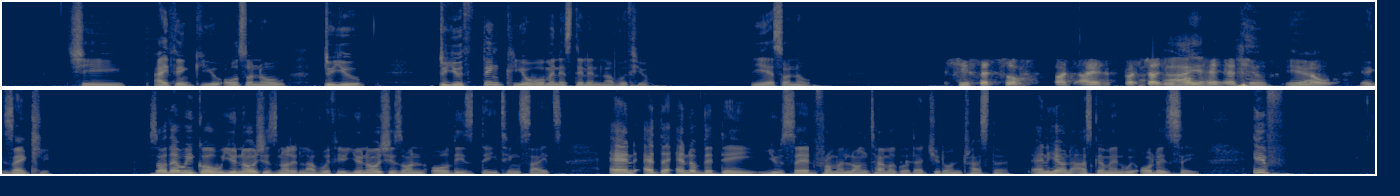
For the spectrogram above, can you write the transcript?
She i think you also know do you do you think your woman is still in love with you? Yes or no? She said so, but I, but judging Ah, from yeah, her actions, yeah no. exactly. So there we go. You know she's not in love with you. You know she's on all these dating sites. And at the end of the day you said from a long time ago that you don't trust her. And here on ask a man we always say if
